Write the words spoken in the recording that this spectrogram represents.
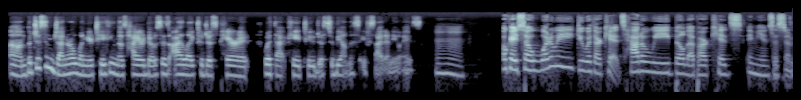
Um, but just in general, when you're taking those higher doses, I like to just pair it with that K2 just to be on the safe side, anyways. Mm-hmm. Okay, so what do we do with our kids? How do we build up our kids' immune system?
